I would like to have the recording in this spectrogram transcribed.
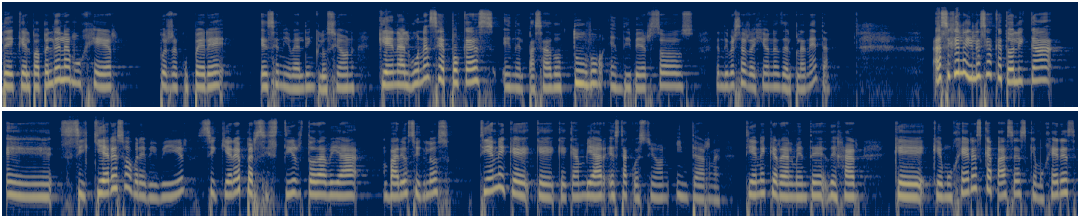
de que el papel de la mujer pues recupere ese nivel de inclusión que en algunas épocas en el pasado tuvo en, diversos, en diversas regiones del planeta. Así que la Iglesia Católica, si quiere sobrevivir, si quiere persistir todavía varios siglos, tiene que, cambiar esta cuestión interna, tiene que realmente dejar que, mujeres capaces, que mujeres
